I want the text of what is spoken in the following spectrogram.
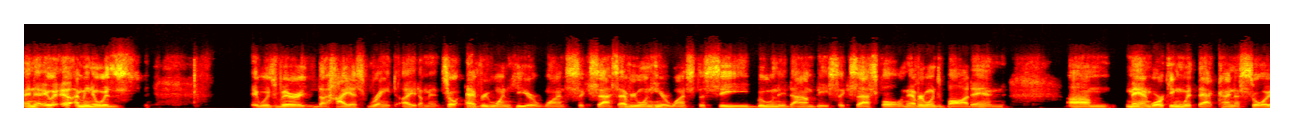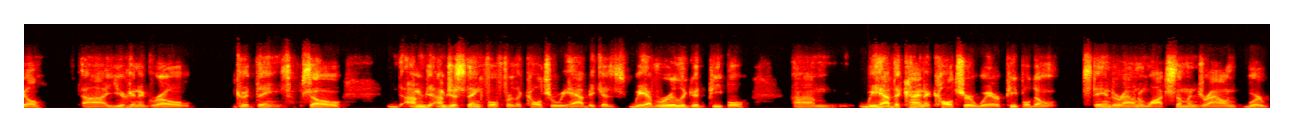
And it, I mean, it was it was very the highest ranked item. And so everyone here wants success. Everyone here wants to see Boon Edam be successful, and everyone's bought in. Um, man, working with that kind of soil, uh, you're going to grow good things. So I'm I'm just thankful for the culture we have because we have really good people. Um, we have the kind of culture where people don't stand around and watch someone drown. We're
